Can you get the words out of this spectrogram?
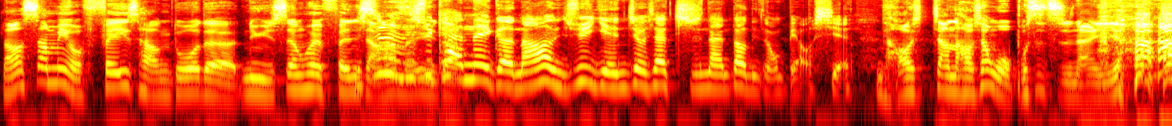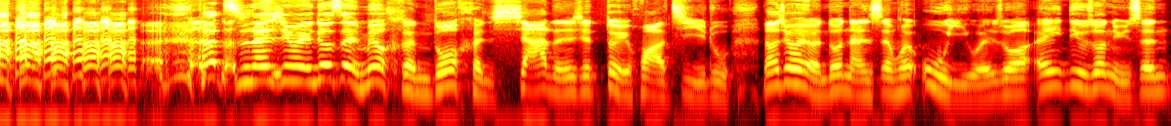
然后上面有非常多的女生会分享，你是不是去看那个？然后你去研究一下直男到底怎么表现？你 好讲的好像我不是直男一样。那直男行为研究社里面有很多很瞎的那些对话记录，然后就会有很多男生会误以为说，哎，例如说女生。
